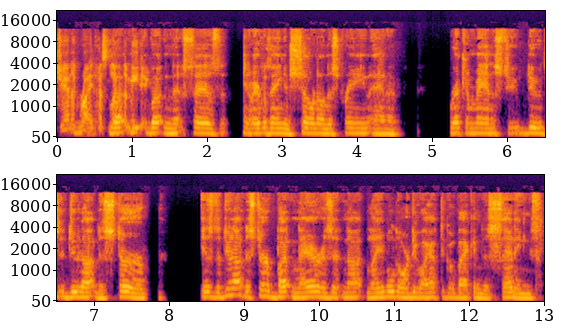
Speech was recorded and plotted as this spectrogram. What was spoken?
Janet Wright has left the meeting. button that says you know everything is shown on the screen, and it recommends to do the do not disturb. Is the do not disturb button there? Is it not labeled, or do I have to go back into settings?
